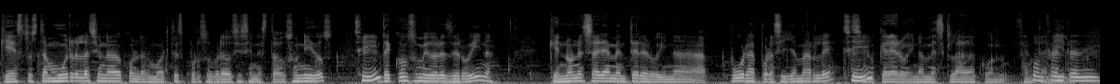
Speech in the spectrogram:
que esto está muy relacionado con las muertes por sobredosis en Estados Unidos de consumidores de heroína que no necesariamente era heroína pura, por así llamarle, sino que era heroína mezclada con fentanilo.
